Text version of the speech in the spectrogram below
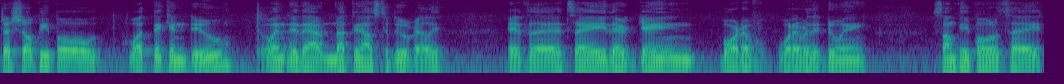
just show people what they can do when they have nothing else to do, really. If uh, let's say they're getting bored of whatever they're doing, some people will say,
